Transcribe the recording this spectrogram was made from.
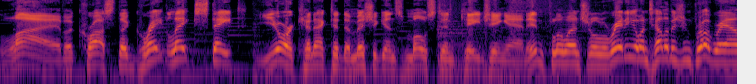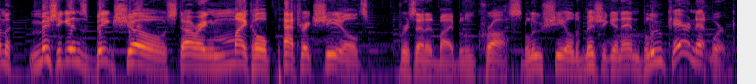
Live across the Great Lakes State, you're connected to Michigan's most engaging and influential radio and television program, Michigan's Big Show, starring Michael Patrick Shields, presented by Blue Cross, Blue Shield of Michigan, and Blue Care Network.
